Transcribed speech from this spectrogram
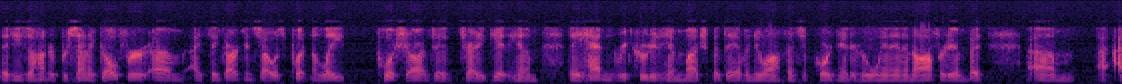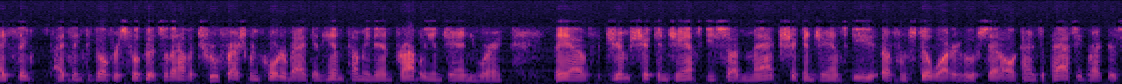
that he's 100% a gopher. Um, I think Arkansas was putting a late push on to try to get him. They hadn't recruited him much, but they have a new offensive coordinator who went in and offered him. But um, I I think I think the Gophers feel good. So they have a true freshman quarterback and him coming in probably in January. They have Jim Shikenjanski's son, Max Shikenjansky uh, from Stillwater, who set all kinds of passing records.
